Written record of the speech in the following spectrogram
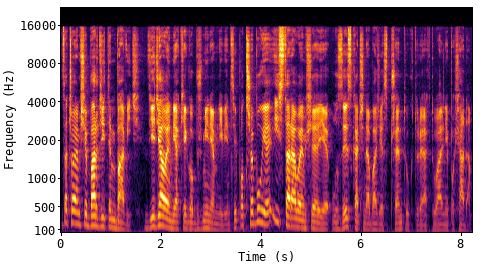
zacząłem się bardziej tym bawić. Wiedziałem, jakiego brzmienia mniej więcej potrzebuję i starałem się je uzyskać na bazie sprzętu, który aktualnie posiadam.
